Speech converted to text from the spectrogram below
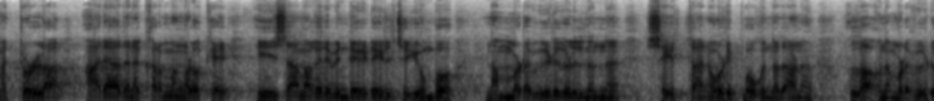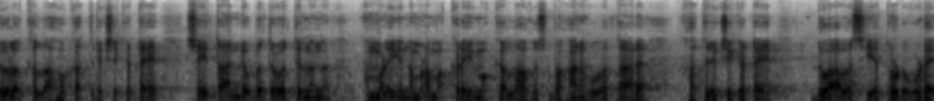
മറ്റുള്ള ആരാധന കർമ്മങ്ങളൊക്കെ ഈ ഇശാമകരവിന്റെ ഇടയിൽ ചെയ്യുമ്പോൾ നമ്മുടെ വീടുകളിൽ നിന്ന് ഷെയ്ത്താൻ ഓടിപ്പോകുന്നതാണ്. അള്ളാഹു നമ്മുടെ വീടുകളൊക്കെ അള്ളാഹു കാത്ത് രക്ഷിക്കട്ടെ. ഷെയ്ത്താന്റെ ഉപദ്രവത്തിൽ നിന്ന് നമ്മളെയും നമ്മുടെ മക്കളെയും ഒക്കെ അള്ളാഹു സുബാനുഭവത്താര കാത്ത് രക്ഷിക്കട്ടെ. ദ്വാവസീയത്തോടുകൂടെ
